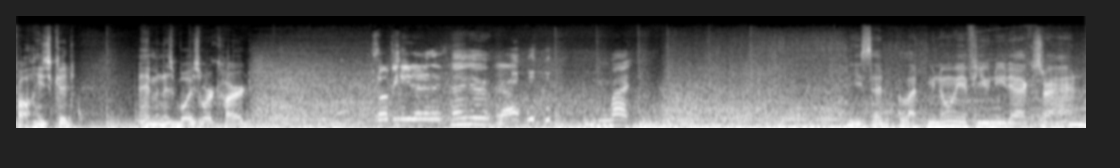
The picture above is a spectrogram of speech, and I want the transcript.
Well, he's good. Him and his boys work hard. So if you need anything. Thank you. Yeah. Bye. He said, let me know if you need an extra hand.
